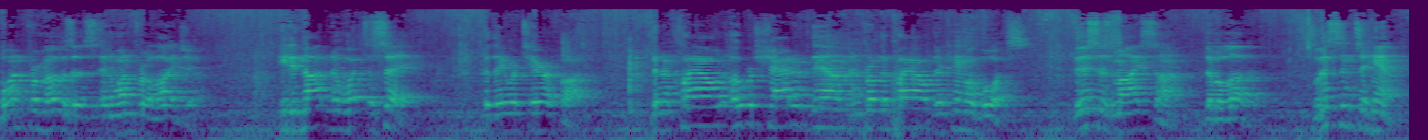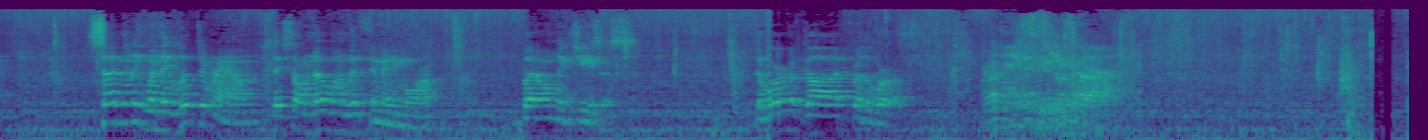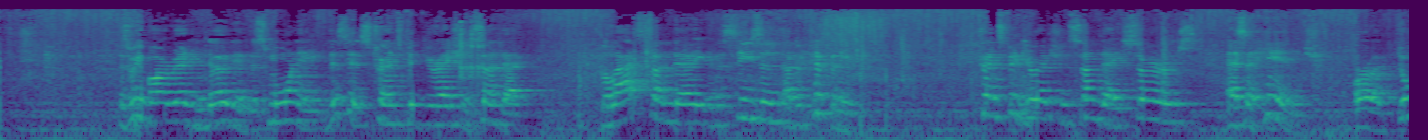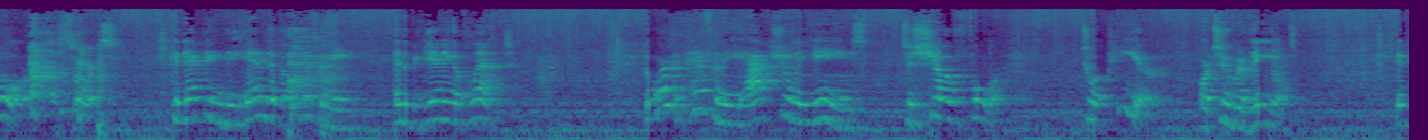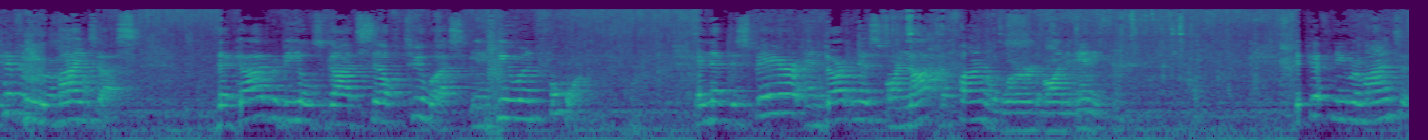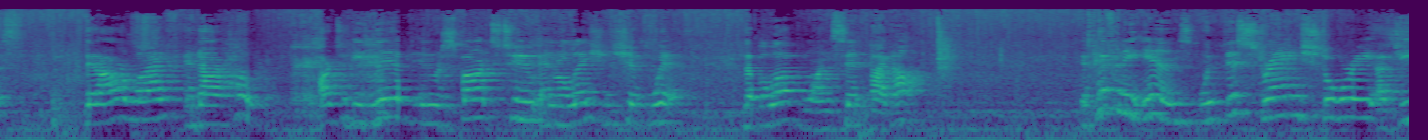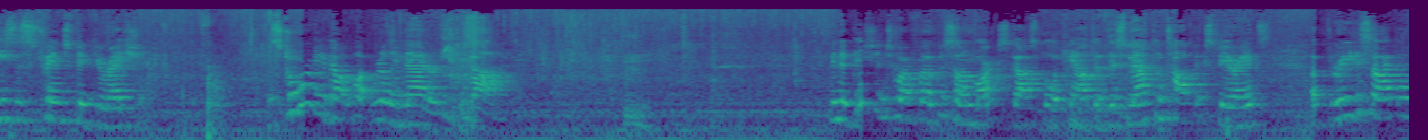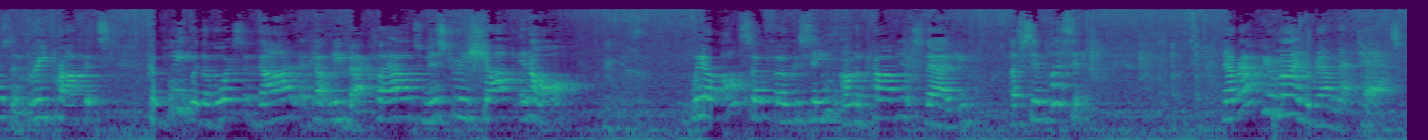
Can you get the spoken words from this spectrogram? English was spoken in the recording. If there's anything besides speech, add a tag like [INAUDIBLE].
one for Moses, and one for Elijah. He did not know what to say, for they were terrified. Then a cloud overshadowed them, and from the cloud there came a voice This is my son, the beloved. Listen to him. Suddenly, when they looked around, they saw no one with them anymore, but only Jesus. The Word of God for the world. As we've already noted this morning, this is Transfiguration Sunday, the last Sunday in the season of Epiphany. Transfiguration Sunday serves as a hinge or a door of sorts, connecting the end of Epiphany and the beginning of Lent. The word Epiphany actually means to show forth, to appear, or to reveal. Epiphany reminds us that God reveals God's self to us in human form, and that despair and darkness are not the final word on anything. Epiphany reminds us that our life and our hope are to be lived in response to and relationship with the beloved one sent by God. Epiphany ends with this strange story of Jesus' transfiguration story about what really matters to God. In addition to our focus on Mark's gospel account of this mountaintop experience of three disciples and three prophets, complete with a voice of God accompanied by clouds, mystery, shock, and awe, we are also focusing on the providence value of simplicity. Now, wrap your mind around that task.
